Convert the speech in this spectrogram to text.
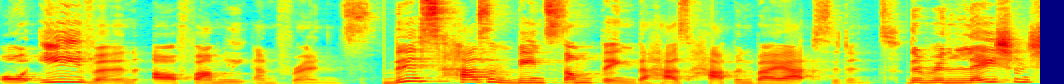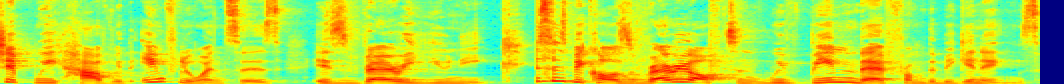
or even our family and friends. This hasn't been something that has happened by accident. The relationship we have with influencers is very unique. This is because very often we've been there from the beginnings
